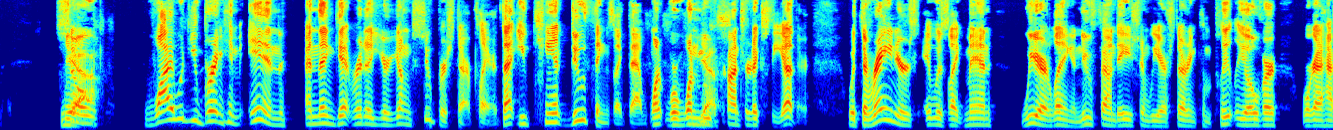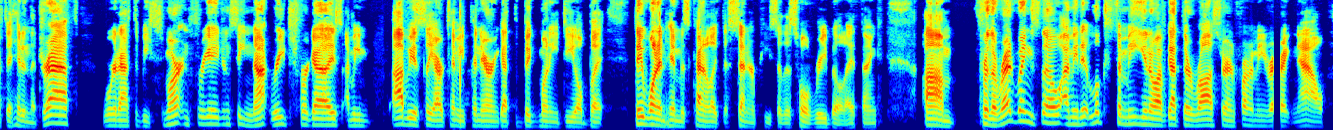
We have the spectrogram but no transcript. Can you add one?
So yeah. why would you bring him in and then get rid of your young superstar player? That you can't do things like that. One, where one move yes. contradicts the other. With the Rangers, it was like, man, we are laying a new foundation. We are starting completely over. We're going to have to hit in the draft. We're going to have to be smart in free agency, not reach for guys. I mean, obviously, Artemi Panarin got the big money deal, but they wanted him as kind of like the centerpiece of this whole rebuild, I think. Um, for the Red Wings, though, I mean, it looks to me, you know, I've got their roster in front of me right now.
